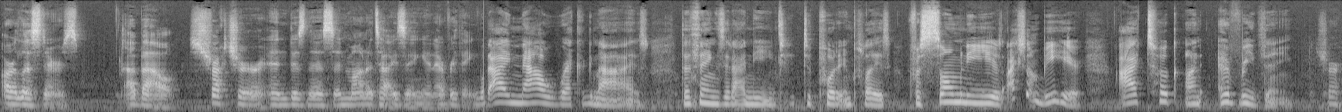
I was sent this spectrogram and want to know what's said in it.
our listeners about structure and business and monetizing and everything? I now recognize the things that I need to put in place. For so many years, I shouldn't be here. I took on everything. Sure.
